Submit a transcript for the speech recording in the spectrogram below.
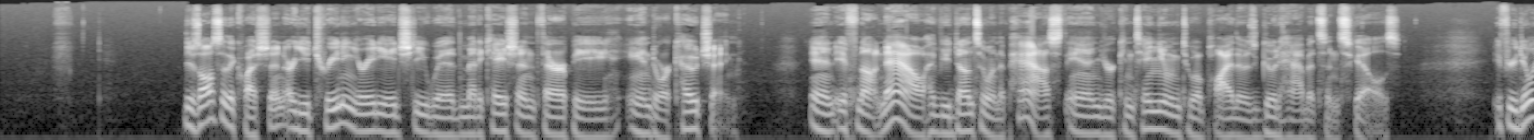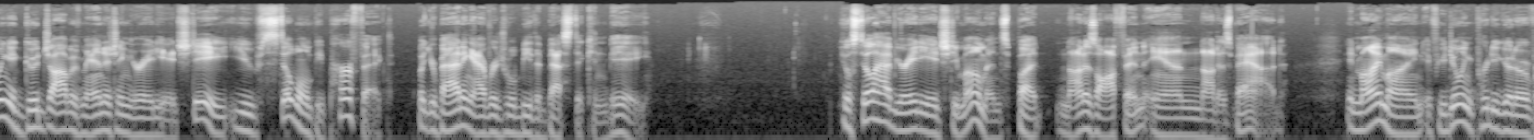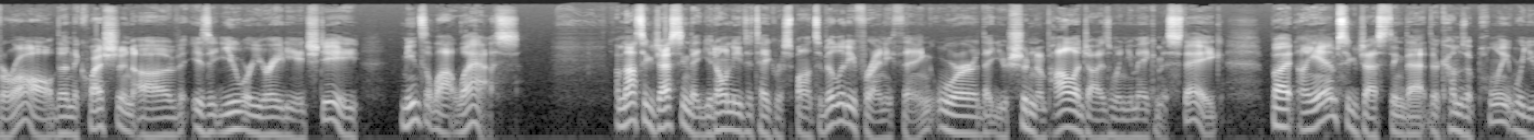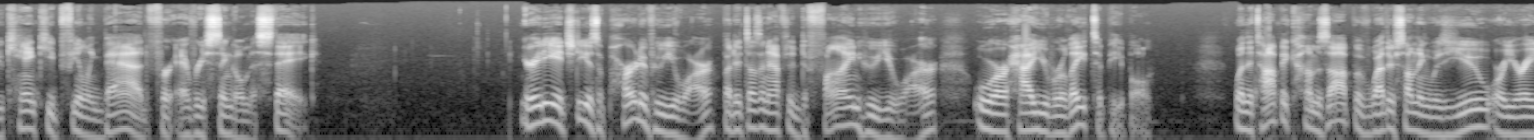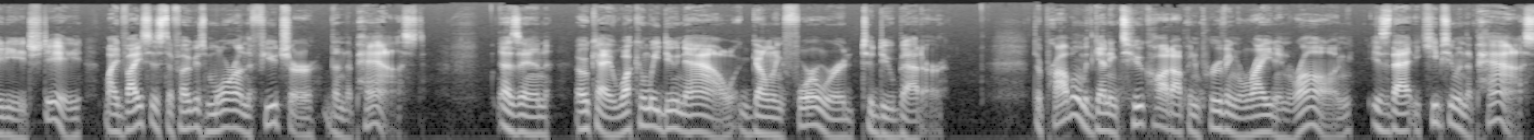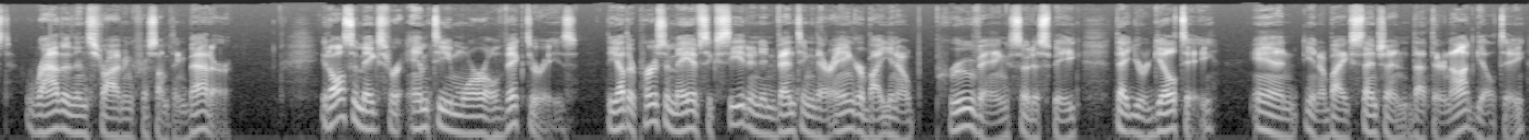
There's also the question, are you treating your ADHD with medication, therapy, and or coaching? And if not now, have you done so in the past and you're continuing to apply those good habits and skills? If you're doing a good job of managing your ADHD, you still won't be perfect, but your batting average will be the best it can be. You'll still have your ADHD moments, but not as often and not as bad. In my mind, if you're doing pretty good overall, then the question of is it you or your ADHD means a lot less. I'm not suggesting that you don't need to take responsibility for anything or that you shouldn't apologize when you make a mistake, but I am suggesting that there comes a point where you can't keep feeling bad for every single mistake. Your ADHD is a part of who you are, but it doesn't have to define who you are or how you relate to people. When the topic comes up of whether something was you or your ADHD, my advice is to focus more on the future than the past as in, okay, what can we do now going forward to do better? The problem with getting too caught up in proving right and wrong is that it keeps you in the past rather than striving for something better. It also makes for empty moral victories. The other person may have succeeded in venting their anger by, you know, proving, so to speak, that you're guilty, and, you know, by extension, that they're not guilty.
